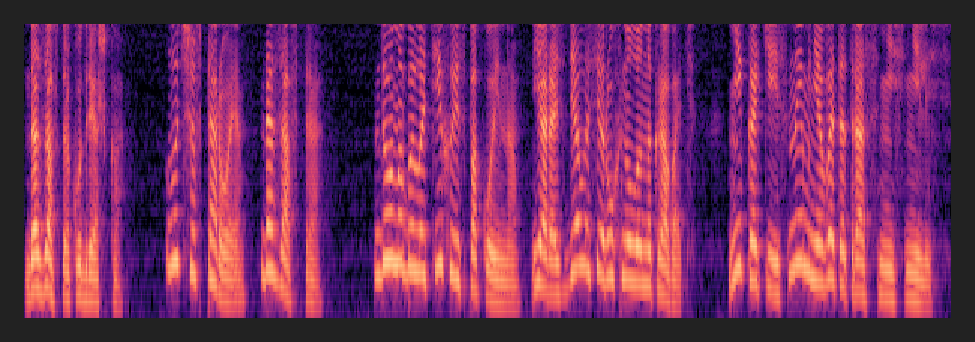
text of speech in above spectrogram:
До завтра, кудряшка. Лучше второе. До завтра. Дома было тихо и спокойно. Я разделась и рухнула на кровать. Никакие сны мне в этот раз не снились.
